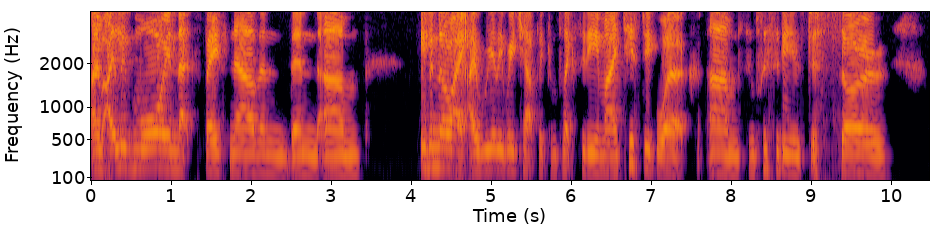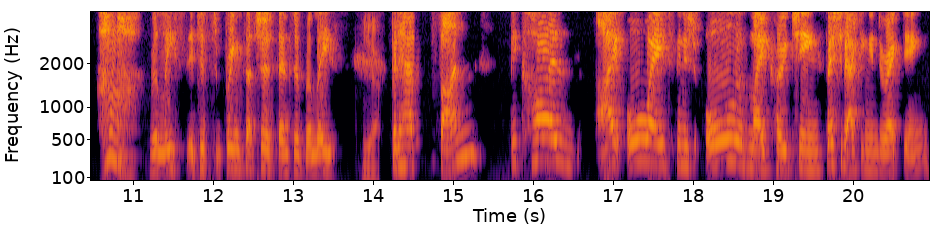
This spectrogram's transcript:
I'm, I live more in that space now than than um, even though I, I really reach out for complexity in my artistic work. Um, simplicity is just so release. It just brings such a sense of release. Yeah. But having fun because I always finish all of my coaching, especially acting and directing.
